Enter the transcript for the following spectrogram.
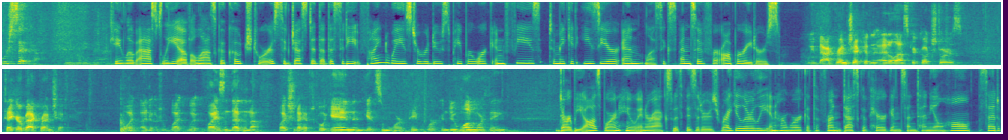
we're Sitka. Mm-hmm. Caleb Astley of Alaska Coach Tours suggested that the city find ways to reduce paperwork and fees to make it easier and less expensive for operators. We background check at Alaska Coach Tours. Take our background check. What, I, what, why isn't that enough? Why should I have to go again and get some more paperwork and do one more thing Darby Osborne, who interacts with visitors regularly in her work at the front desk of Harrigan Centennial Hall, said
